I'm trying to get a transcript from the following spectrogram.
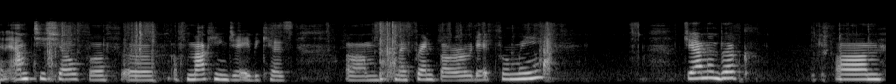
an empty shelf of, uh, of Mockingjay because um, my friend borrowed it from me. German book. Um,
